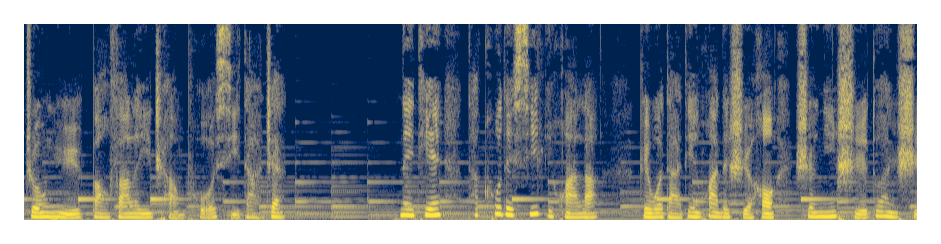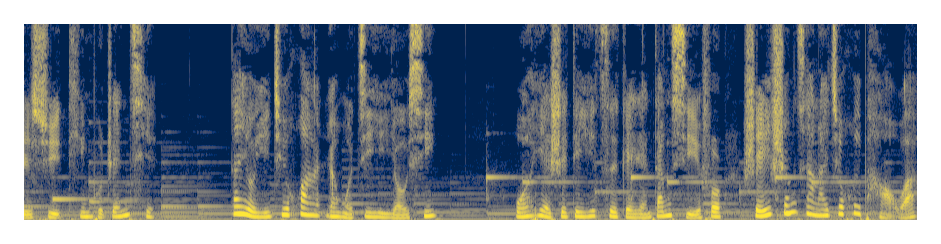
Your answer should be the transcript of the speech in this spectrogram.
终于爆发了一场婆媳大战。那天她哭得稀里哗啦，给我打电话的时候声音时断时续，听不真切。但有一句话让我记忆犹新：我也是第一次给人当媳妇，谁生下来就会跑啊？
